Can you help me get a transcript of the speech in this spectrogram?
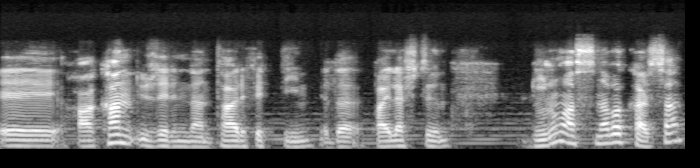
e, Hakan üzerinden tarif ettiğin ya da paylaştığın durum aslına bakarsan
